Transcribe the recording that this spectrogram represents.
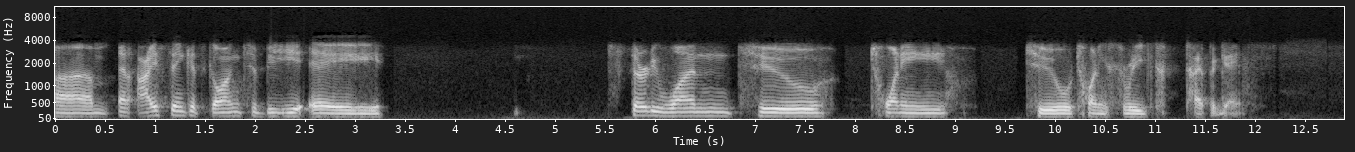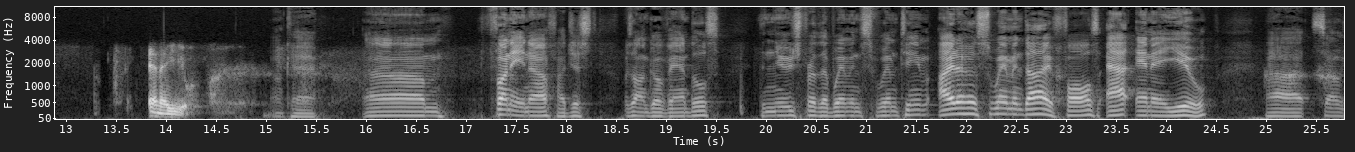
Um, and I think it's going to be a 31 to 22 23 type of game. NAU. Okay. Um, funny enough, I just was on Go Vandals. The news for the women's swim team: Idaho Swim and Dive falls at NAU. Uh, so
